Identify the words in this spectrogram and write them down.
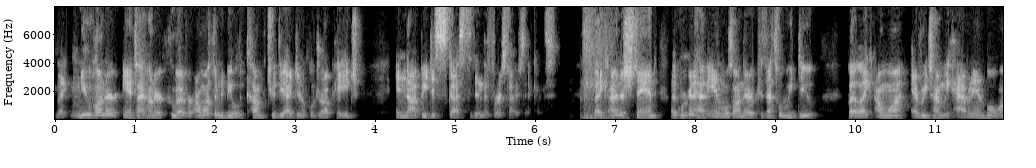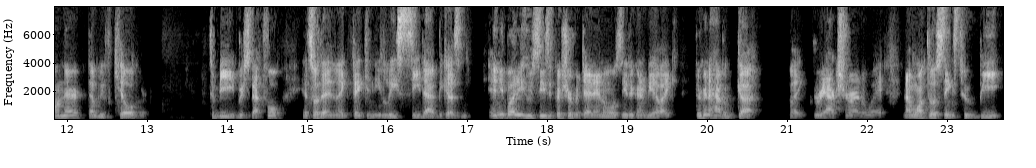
like new hunter, anti-hunter, whoever. I want them to be able to come to the identical draw page and not be disgusted in the first five seconds. Like I understand, like we're gonna have animals on there because that's what we do. But like I want every time we have an animal on there that we've killed to be respectful, and so that like they can at least see that because anybody who sees a picture of a dead animal is either to be like they're to have a gut like reaction right away, and I want those things to be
